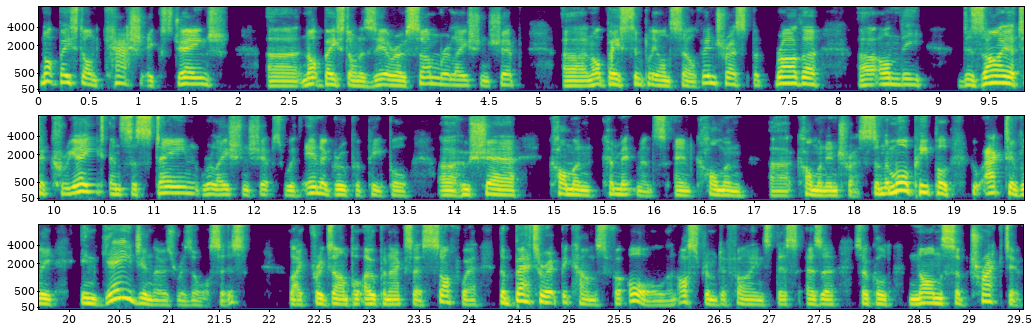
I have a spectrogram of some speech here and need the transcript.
not based on cash exchange, uh, not based on a zero sum relationship, uh, not based simply on self interest, but rather on the desire to create and sustain relationships within a group of people who share common commitments and common. Uh, common interests. And the more people who actively engage in those resources, like, for example, open access software, the better it becomes for all. And Ostrom defines this as a so called non subtractive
